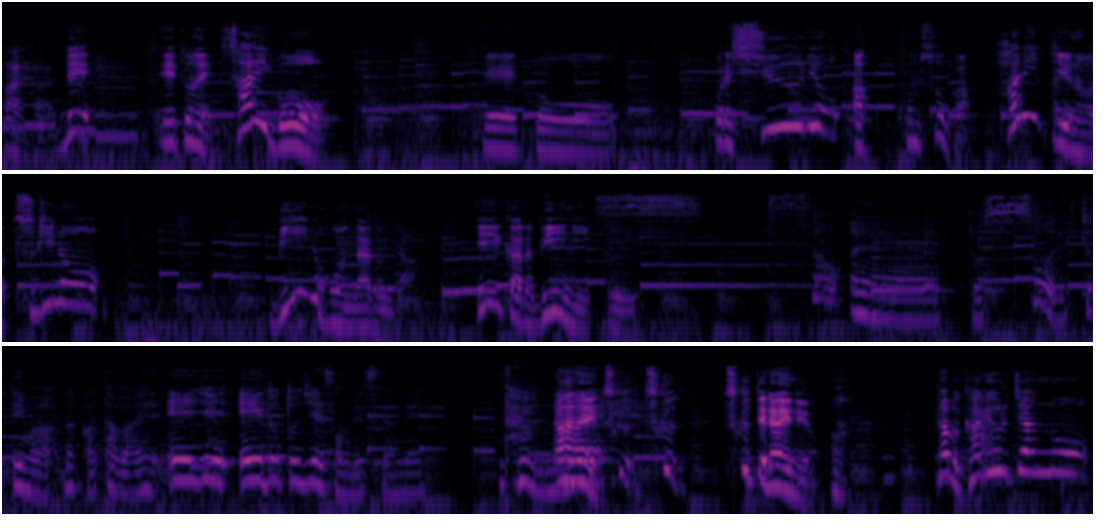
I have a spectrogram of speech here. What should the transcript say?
はいはい。で、えっ、とね、最後、えっ、と、これ終了、あ、ほんとそうか。針っていうのは次の B の方になるんだ。A から B に行く。そう、えー、っと、そうです。ちょっと今、なんか多分、AJ、A.JSON ですよね。多分、あ、ね、ね、つく、つく、作ってないのよ。多分、影るちゃんの、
